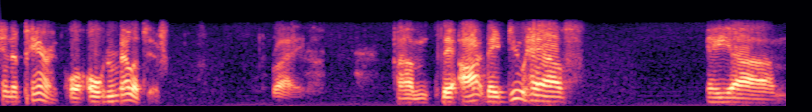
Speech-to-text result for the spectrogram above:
in a parent or older relative. Right. Um, they are. They do have a um,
